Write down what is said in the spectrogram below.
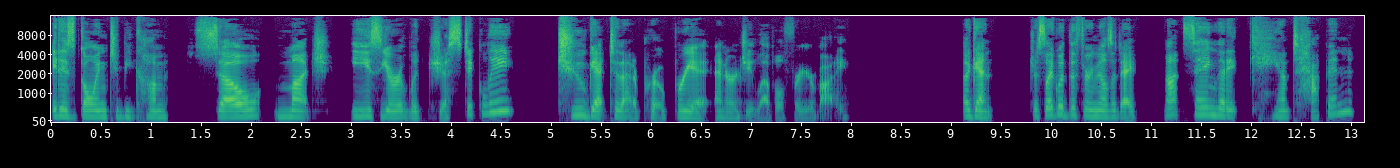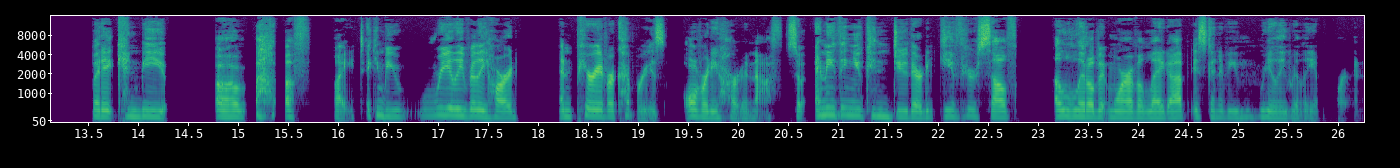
it is going to become so much easier logistically to get to that appropriate energy level for your body. Again, just like with the three meals a day, not saying that it can't happen, but it can be a, a fight. It can be really, really hard. And period recovery is already hard enough. So anything you can do there to give yourself a little bit more of a leg up is going to be mm-hmm. really, really important.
